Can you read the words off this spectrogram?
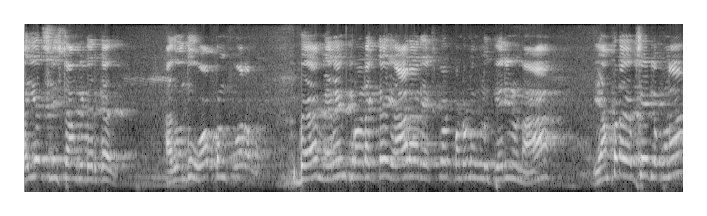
பையர்ஸ் லிஸ்ட் அவங்ககிட்ட இருக்காது. அது வந்து ஓப்பன் ஃபோரம் இப்போ மெரைன் ப்ராடக்ட்டை யார் யார் எக்ஸ்போர்ட் பண்ணுறோன்னு உங்களுக்கு தெரியணும்னா எம்படா வெப்சைட்டில் போனால்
